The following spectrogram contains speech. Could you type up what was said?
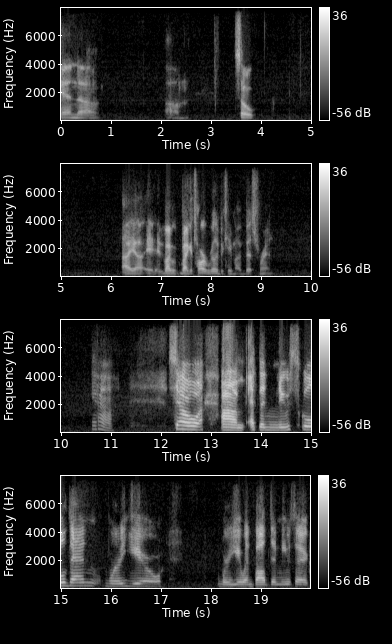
and uh, um, so I uh, it, it- my my guitar really became my best friend. Yeah. So, um, at the new school, then were you were you involved in music,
